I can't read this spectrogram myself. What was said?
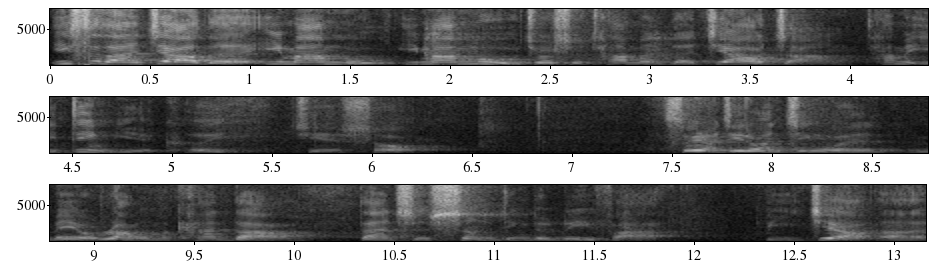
伊斯兰教的伊玛目，伊玛目就是他们的教长，他们一定也可以接受。虽然这段经文没有让我们看到，但是圣经的律法比较呃，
